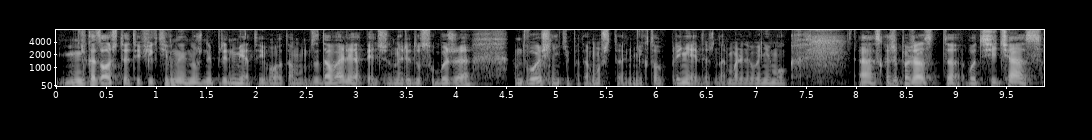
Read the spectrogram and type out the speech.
не казалось, что это эффективный и нужный предмет. Его там задавали, опять же, наряду с УБЖ, там, двоечники, потому что никто принять даже нормального не мог. А, скажи, пожалуйста, вот сейчас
